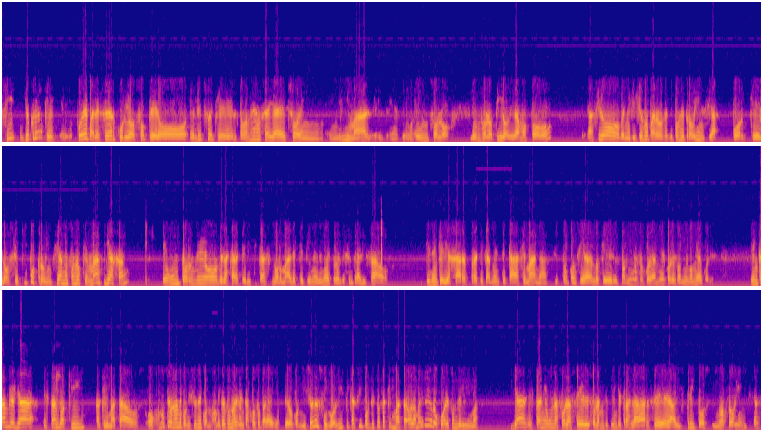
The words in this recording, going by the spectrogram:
Sí, yo creo que eh, puede parecer curioso, pero el hecho de que el torneo se haya hecho en, Lima, eh, en un solo de un solo tiro, digamos todo, ha sido beneficioso para los equipos de provincia, porque los equipos provincianos son los que más viajan en un torneo de las características normales que tiene el nuestro, el descentralizado. Tienen que viajar prácticamente cada semana, considerando que el torneo se juega miércoles, domingo, miércoles. En cambio, ya estando aquí, aclimatados, ojo, no estoy hablando de condiciones económicas, eso no es ventajoso para ellos, pero condiciones futbolísticas sí, porque estás aclimatado, la mayoría de los jugadores son de Lima, ya están en una sola sede, solamente tienen que trasladarse a distritos y no a provincias,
